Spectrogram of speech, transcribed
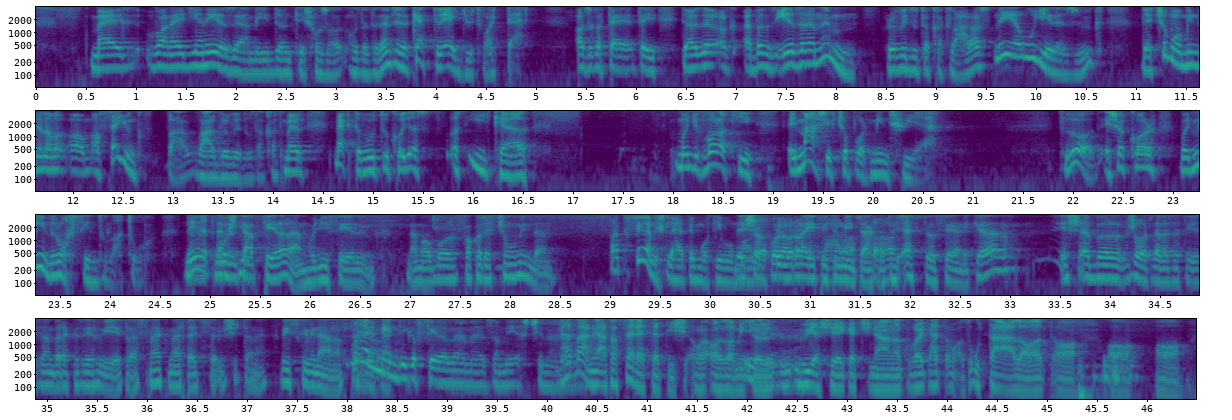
meg van egy ilyen érzelmi döntéshozató rendszer, és a kettő együtt vagy te. Azok a te, te de az, ebben az érzelem nem rövid utakat választ, néha úgy érezzük, de egy csomó minden a, a, a fejünk vág, vág rövid utakat, mert megtanultuk, hogy azt, azt így kell. Mondjuk valaki, egy másik csoport mind hülye. Tudod? És akkor, vagy mind rossz indulatú. Nézd, nem, nem most inkább félelem, hogy mi félünk? Nem abból fakad egy csomó minden? Hát a félelem is lehet egy motivum. De és akkor arra építünk mintákat, hogy ettől félni kell, és ebből Zsolt levezeti, hogy az emberek azért hülyék lesznek, mert egyszerűsítenek, diszkriminálnak. Nem azért mindig a félelem ez, ami ezt csinálja. De hát bármi, hát a szeretet is az, amitől Igen. hülyeségeket csinálnak, vagy hát az utálat, a, a, a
